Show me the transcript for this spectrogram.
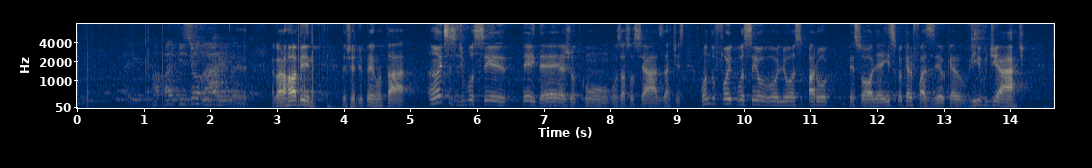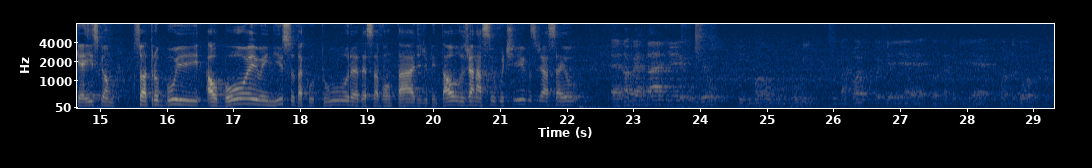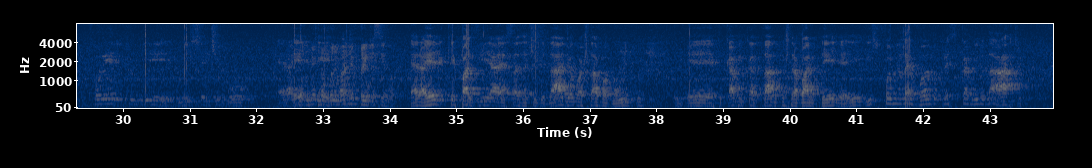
por aí, né? Rapaz, visionário, hein? É. Agora, Rob, deixa eu te perguntar. Antes de você ter a ideia, junto com os associados, artistas, quando foi que você olhou, se parou e pensou, olha, é isso que eu quero fazer, eu quero vivo de arte, que é isso que eu amo. Só atribui ao boi o início da cultura, dessa vontade de pintar, ou já nasceu contigo, você já saiu... É, na verdade, o meu irmão, o Rui, o Barbosa, que hoje ele é, contador, ele é contador, foi ele que me, me incentivou. Era O ele que... microfone mais de frente assim. Era ele que fazia essas atividades, eu gostava muito, eh, ficava encantado com os trabalhos dele aí. Isso foi me levando para esse caminho da arte.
